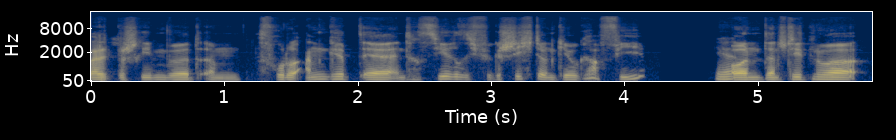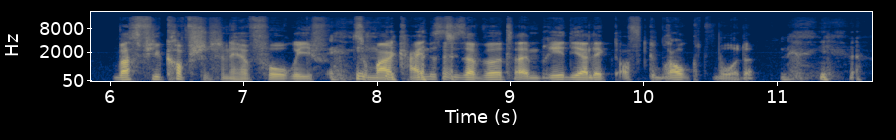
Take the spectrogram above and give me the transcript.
halt beschrieben wird, ähm, dass Frodo angibt, er interessiere sich für Geschichte und Geografie. Ja. Und dann steht nur, was viel Kopfschütteln hervorrief, zumal keines dieser Wörter im Bre-Dialekt oft gebraucht wurde.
